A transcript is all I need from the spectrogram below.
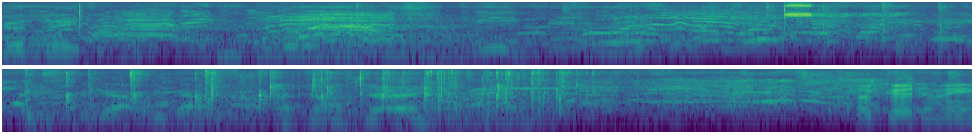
Good D. Look good to me.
